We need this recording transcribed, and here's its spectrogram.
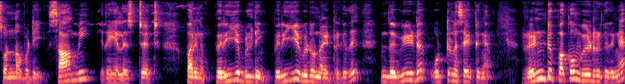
சொன்னபடி. சாமி ரியல் எஸ்டேட் பாருங்கள் பெரிய பில்டிங் பெரிய வீடு ஒன்று ஆகிட்டு இருக்குது. இந்த வீடை ஒட்டுன சைட்டுங்க. ரெண்டு பக்கம் வீடு இருக்குதுங்க.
